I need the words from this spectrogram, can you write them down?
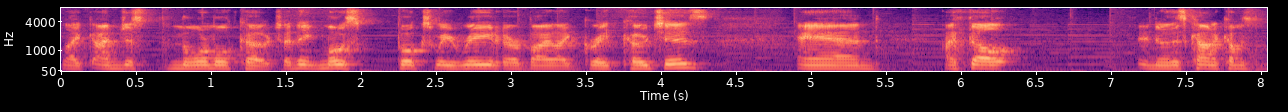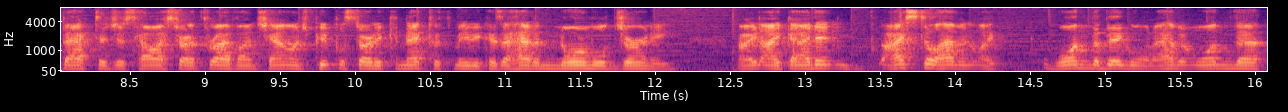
Like I'm just normal coach. I think most books we read are by like great coaches, and I felt, you know, this kind of comes back to just how I started Thrive on Challenge. People started connect with me because I had a normal journey, right? Like I didn't, I still haven't like won the big one. I haven't won the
